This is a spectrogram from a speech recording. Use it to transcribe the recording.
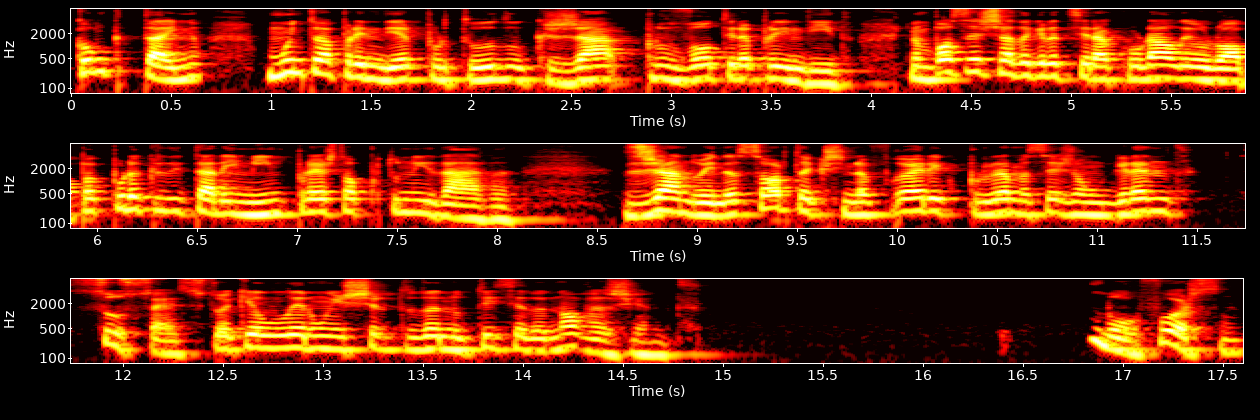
com que tenho muito a aprender por tudo o que já provou ter aprendido. Não posso deixar de agradecer à Coral Europa por acreditar em mim por esta oportunidade. Desejando ainda sorte a Cristina Ferreira e que o programa seja um grande sucesso. Estou aqui a ler um enxerto da notícia da Nova Gente. Bom reforço.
